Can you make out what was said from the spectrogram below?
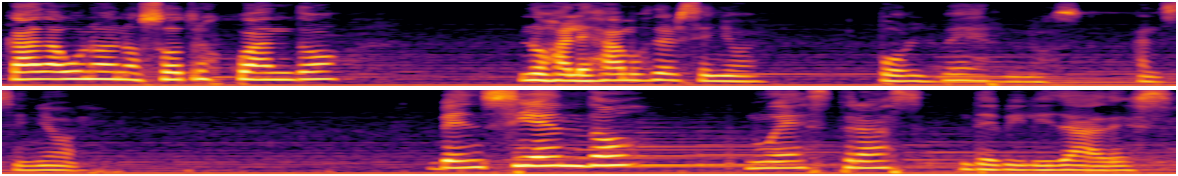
cada uno de nosotros cuando nos alejamos del Señor, volvernos al Señor, venciendo nuestras debilidades,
